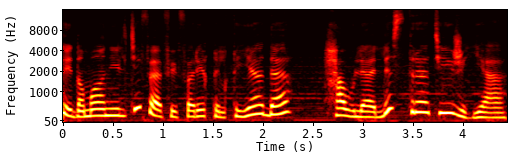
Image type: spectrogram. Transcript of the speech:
لضمان التفاف فريق القيادة حول الاستراتيجية.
